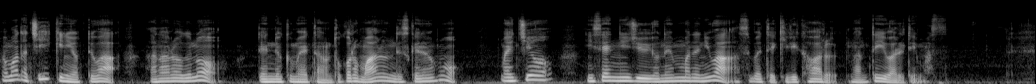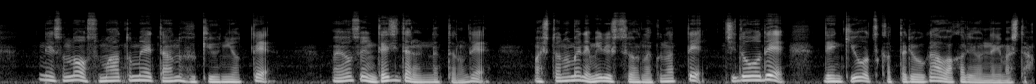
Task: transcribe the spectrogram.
まあ、まだ地域によってはアナログの電力メーターのところもあるんですけれども、まあ、一応2024年までには全て切り替わるなんて言われています。で、そのスマートメーターの普及によって、まあ、要するにデジタルになったので、まあ、人の目で見る必要はなくなって自動で電気を使った量がわかるようになりました。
